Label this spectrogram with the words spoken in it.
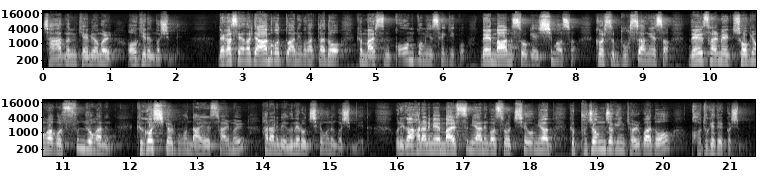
작은 계명을 어기는 것입니다. 내가 생각할 때 아무것도 아닌 것 같아도 그 말씀 꼼꼼히 새기고 내 마음 속에 심어서 그것을 묵상해서 내 삶에 적용하고 순종하는 그것이 결국은 나의 삶을 하나님의 은혜로 채우는 것입니다. 우리가 하나님의 말씀이 하는 것으로 채우면 그 부정적인 결과도 거두게 될 것입니다.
